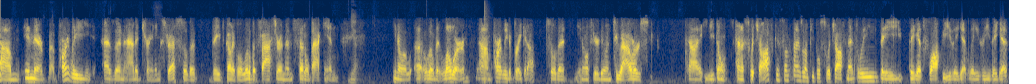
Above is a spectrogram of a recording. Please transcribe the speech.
um, in there, but partly as an added training stress so that they've got to go a little bit faster and then settle back in Yeah. you know, a, a little bit lower, um, partly to break it up so that, you know, if you're doing two hours, uh, you don't kind of switch off because sometimes when people switch off mentally, they, they get sloppy, they get lazy, they get,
